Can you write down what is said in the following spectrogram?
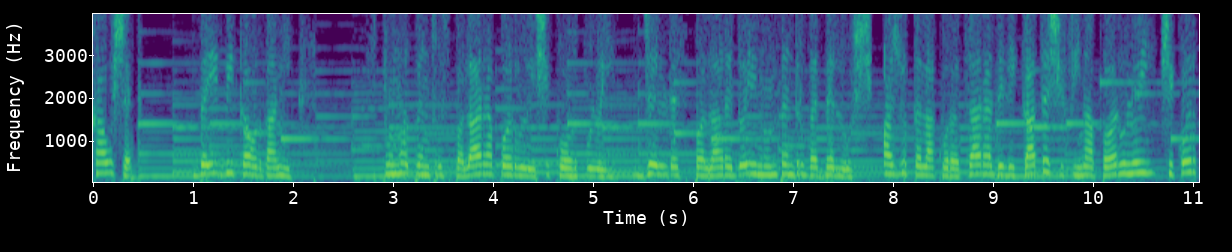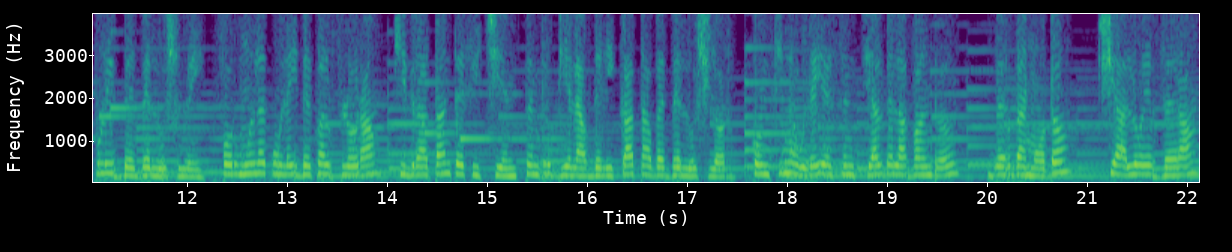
Caușet. Babyca Organics. Spumă pentru spălarea părului și corpului. Gel de spălare 2 în 1 pentru bebeluși. Ajută la curățarea delicată și fină a părului și corpului bebelușului. Formulă cu ulei de calflora, hidratant eficient pentru pielea delicată a bebelușilor. Conține ulei esențial de lavandă, bergamotă și aloe vera,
